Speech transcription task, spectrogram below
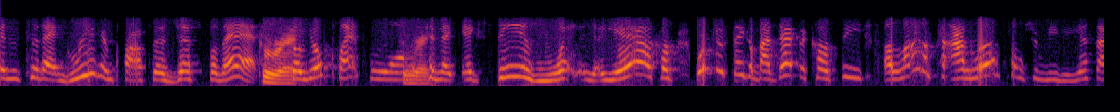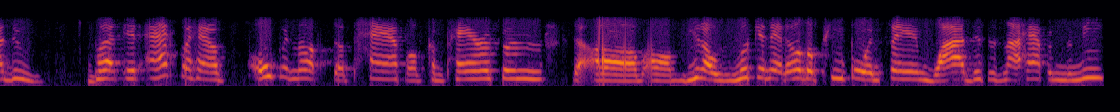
into that grieving process just for that. Correct. So your platform Correct. can extend what? Yeah, because what you think about that? Because see, a lot of I love social media. Yes, I do, but it actually have open up the path of comparison, the, um, um, you know, looking at other people and saying why this is not happening to me.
